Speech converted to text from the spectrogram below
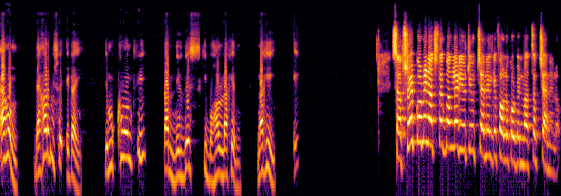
এখন দেখার বিষয় এটাই যে মুখ্যমন্ত্রী তার নির্দেশ কি বহাল রাখেন নাকি সাবস্ক্রাইব করবেন আজ তাক বাংলার ইউটিউব চ্যানেলকে ফলো করবেন হোয়াটসঅ্যাপ চ্যানেলও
